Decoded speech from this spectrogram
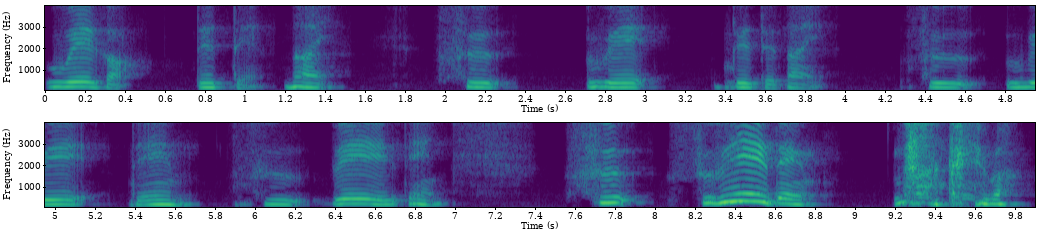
上が出てない。巣、上、出てない。スウェーデン、スウェーデン、ス、スウェーデン。なんか今、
